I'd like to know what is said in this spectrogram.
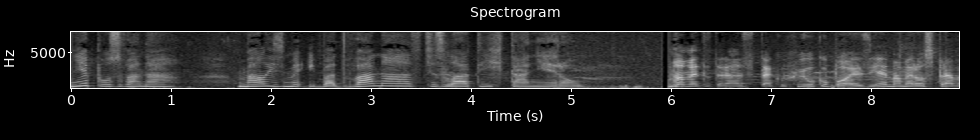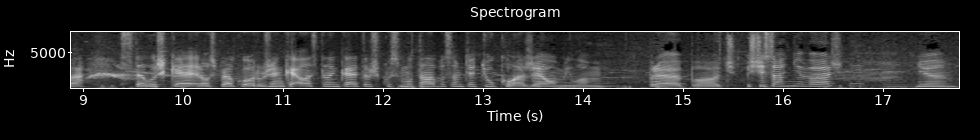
nepozvaná, mali sme iba 12 zlatých tanierov. Máme tu teraz takú chvíľku poézie. Mama rozpráva Steluške rozprávku o Ruženke, ale Stelinka je trošku smutná, lebo som ťa ťukla, že omylom. Prepač. Ešte sa hneváš? Nie.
